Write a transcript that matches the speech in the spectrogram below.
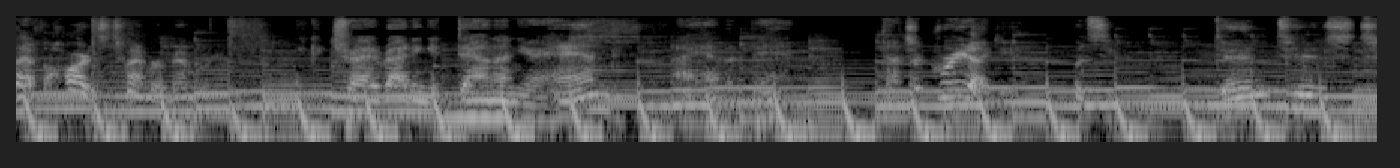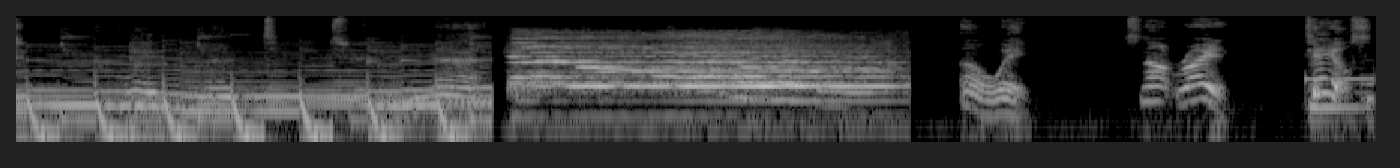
I have the hardest time remembering. You could try writing it down on your hand. I have a pen. That's a great idea. Let's see. Dentist appointment tonight. It's not writing. Tails,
